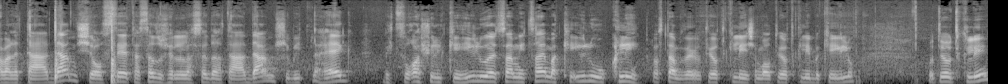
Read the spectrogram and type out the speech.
אבל אתה האדם שעושה את הסדר של ליל הסדר, אתה האדם שמתנהג בצורה של כאילו יצא מצרים, הכאילו הוא כלי, לא סתם זה אותיות כלי, יש שם אותיות כלי בכאילו. אותיות כלי,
